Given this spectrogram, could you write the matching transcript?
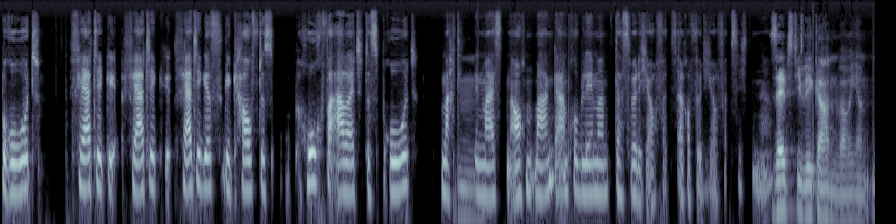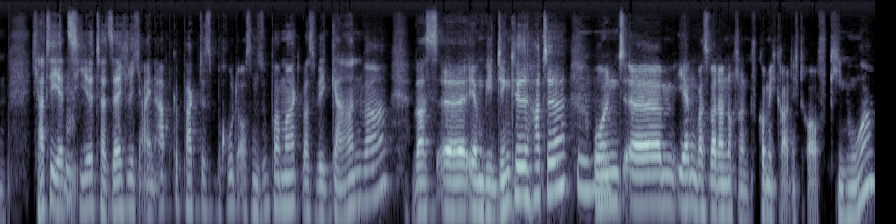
Brot, fertig, fertig, fertiges, gekauftes, hochverarbeitetes Brot macht mm. den meisten auch Magen-Darm-Probleme. Das würde ich auch, darauf würde ich auch verzichten. Ja. Selbst die veganen Varianten. Ich hatte jetzt ja. hier tatsächlich ein abgepacktes Brot aus dem Supermarkt, was vegan war, was äh, irgendwie Dinkel hatte mhm. und ähm, irgendwas war da noch dran, komme ich gerade nicht drauf. Quinoa?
